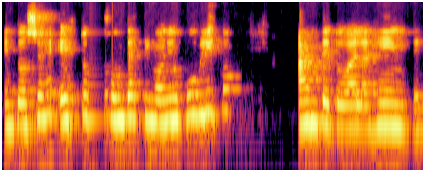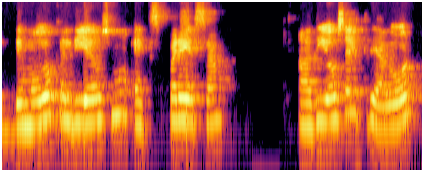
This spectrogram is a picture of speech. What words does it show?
Entonces, esto fue un testimonio público ante toda la gente, de modo que el diezmo expresa A Dios el Creador,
